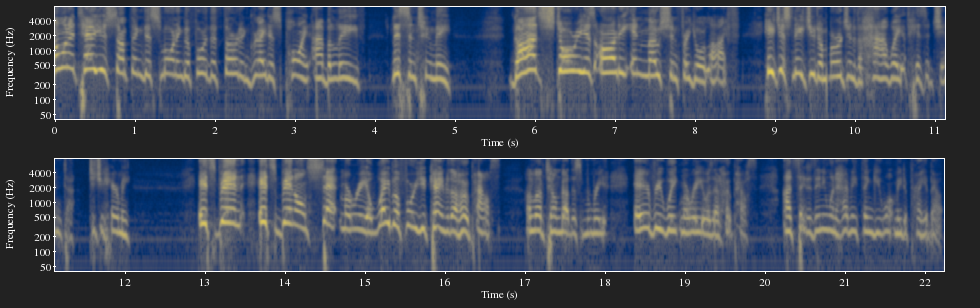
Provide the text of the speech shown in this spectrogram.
want to tell you something this morning before the third and greatest point, I believe. Listen to me. God's story is already in motion for your life. He just needs you to merge into the highway of his agenda. Did you hear me? It's been it's been on set, Maria, way before you came to the Hope House. I love telling about this, Maria. Every week, Maria was at Hope House. I'd say, Does anyone have anything you want me to pray about?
